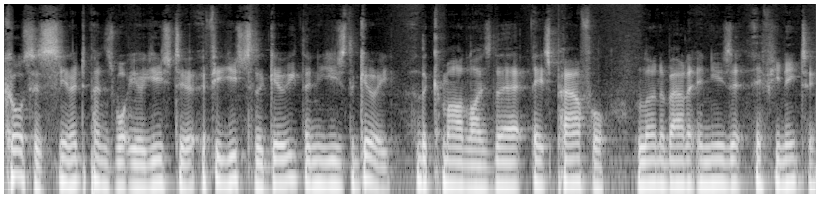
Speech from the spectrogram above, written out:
courses. You know, it depends what you're used to. If you're used to the GUI, then you use the GUI. The command line's there. It's powerful. Learn about it and use it if you need to.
